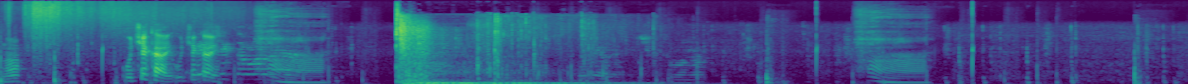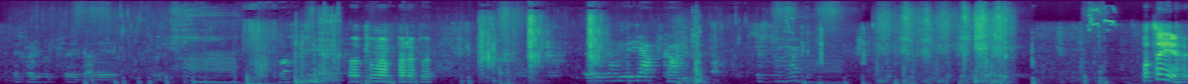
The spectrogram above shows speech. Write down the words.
No. Uciekaj, uciekaj. Wiecie, kto może? Nie wiem, wiecie, kto może. Ej, Choćby tutaj dalej jest coś. Właśnie. No tu mam parę bloków. Ej, mamy jabłka. Chcesz trochę? Po co je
